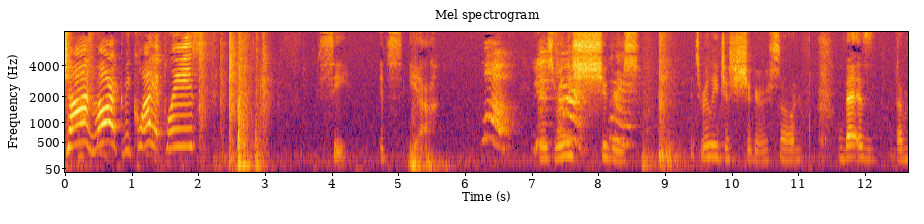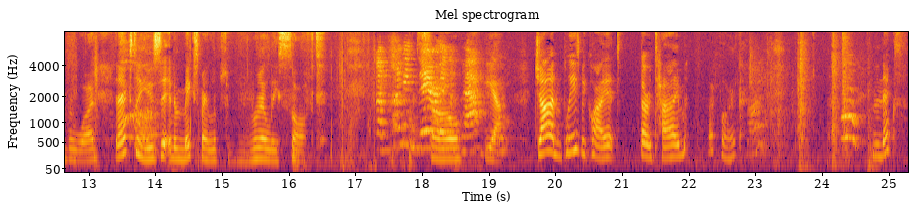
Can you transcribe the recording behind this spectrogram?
John, Mark, be quiet, please. See, it's yeah. Whoa, There's really sugars. It's really just sugar. So that is number one. And I actually use it, and it makes my lips really soft. I'm coming there. So yeah, John, please be quiet. Third time or fourth. The next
